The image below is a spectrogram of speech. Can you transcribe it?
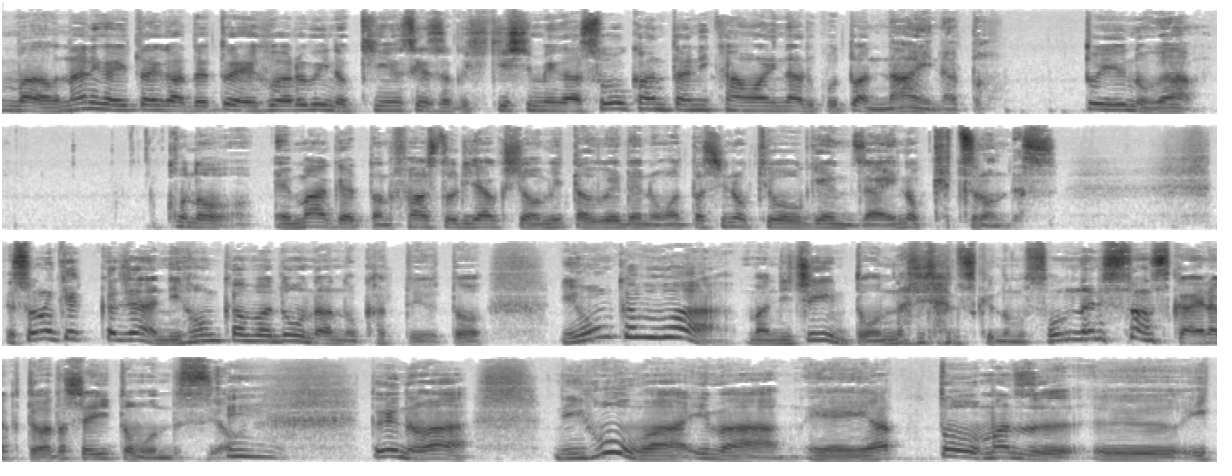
まあ何が言いたいかというと FRB の金融政策引き締めがそう簡単に緩和になることはないなと。というのが、このマーケットのファーストリアクションを見た上での私の今日現在の結論です。で、その結果じゃあ日本株はどうなるのかというと、日本株は、まあ日銀と同じなんですけども、そんなにスタンス変えなくて私はいいと思うんですよ。えー、というのは、日本は今、えー、やっとまず、1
